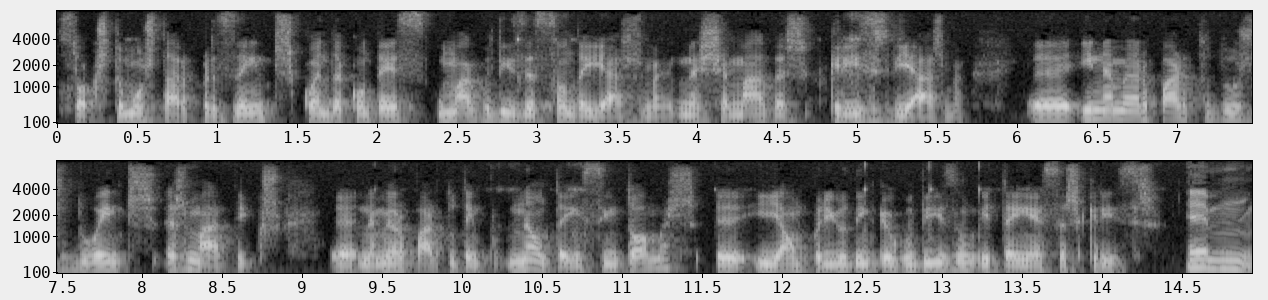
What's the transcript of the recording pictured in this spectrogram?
só costumam estar presentes quando acontece uma agudização da asma, nas chamadas crises de asma. Eh, e na maior parte dos doentes asmáticos, na maior parte do tempo, não têm sintomas e há um período em que agudizam e têm essas crises. Um,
